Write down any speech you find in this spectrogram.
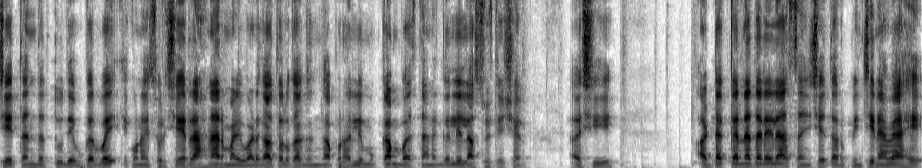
चेतन दत्तू देवकर वय एकोणीस वर्षे राहणार माळीवाडगाव तालुका गंगापूर हल्ली मुक्काम बस स्थानक गल्ली लासू स्टेशन. अशी अटक करण्यात आलेल्या संशयित आरोपींची नावे आहे.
